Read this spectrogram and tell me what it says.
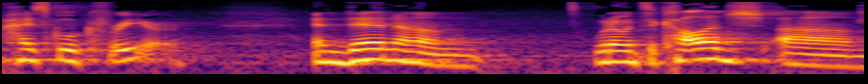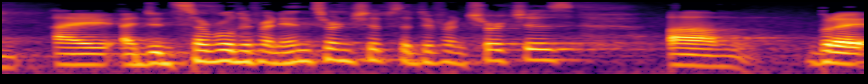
high school career. And then um, when I went to college, um, I, I, did several different internships at different churches. Um, but I,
